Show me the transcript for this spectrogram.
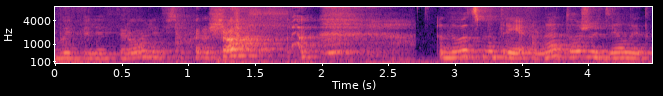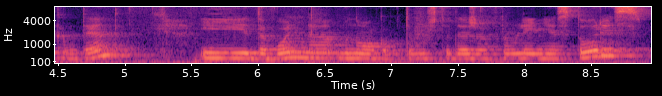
выпили пироли, все хорошо. Ну вот смотри, она тоже делает контент, и довольно много, потому что даже оформление сторис,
